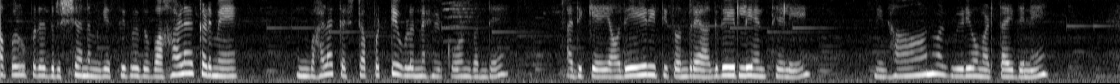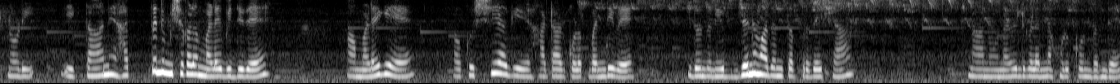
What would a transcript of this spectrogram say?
ಅಪರೂಪದ ದೃಶ್ಯ ನಮಗೆ ಸಿಗೋದು ಬಹಳ ಕಡಿಮೆ. ನಾನು ಬಹಳ ಕಷ್ಟಪಟ್ಟು ಇವುಗಳನ್ನು ಹೇಳ್ಕೊಂಡು ಬಂದೆ. ಅದಕ್ಕೆ ಯಾವುದೇ ರೀತಿ ತೊಂದರೆ ಆಗದೇ ಇರಲಿ ಅಂಥೇಳಿ ನಿಧಾನವಾಗಿ ವಿಡಿಯೋ ಮಾಡ್ತಾ ಇದ್ದೇನೆ. ನೋಡಿ, ಈಗ ತಾನೇ ಹತ್ತು ನಿಮಿಷಗಳ ಮಳೆ ಬಿದ್ದಿದೆ. ಆ ಮಳೆಗೆ ಖುಷಿಯಾಗಿ ಆಟ ಆಡ್ಕೊಳಕ್ಕೆ ಬಂದಿವೆ. ಇದೊಂದು ನಿರ್ಜನವಾದಂಥ ಪ್ರದೇಶ. ನಾನು ನವಿಲುಗಳನ್ನು ಹುಡ್ಕೊಂಡು ಬಂದೆ.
